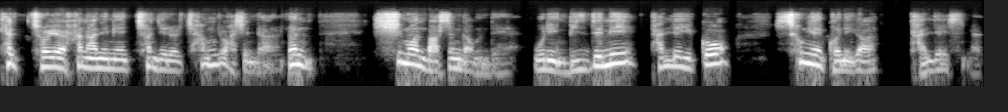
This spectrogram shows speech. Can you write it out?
태초에 하나님의 천지를 창조하신다는 심원 말씀 가운데 우리 믿음이 달려있고 성의 권위가 달려 있습니다.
